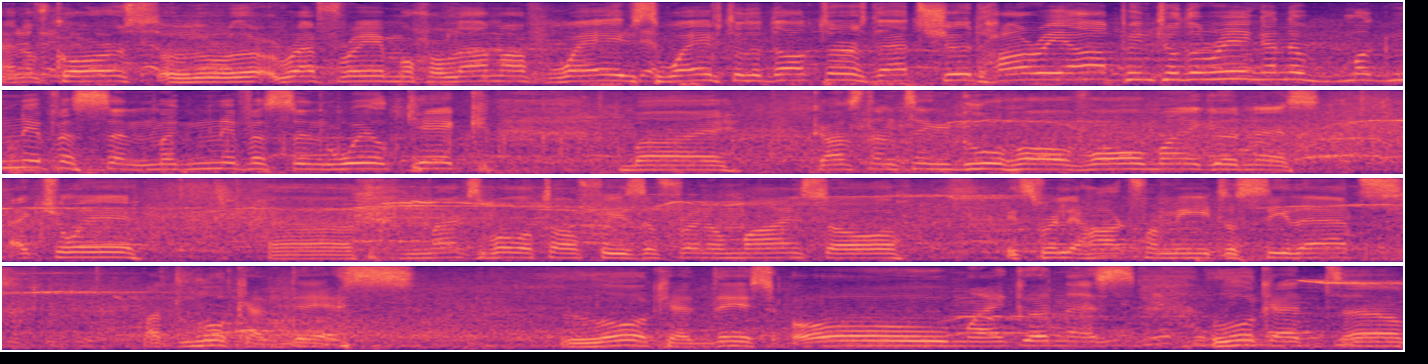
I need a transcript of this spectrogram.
And of course, referee Mokhorlamov waves, waves to the doctors that should hurry up into the ring. And a magnificent, magnificent wheel kick by Konstantin Gluhov. Oh my goodness. Actually, uh, Max Bolotov is a friend of mine, so it's really hard for me to see that. But look at this. Look at this. Oh my goodness. Look at uh,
